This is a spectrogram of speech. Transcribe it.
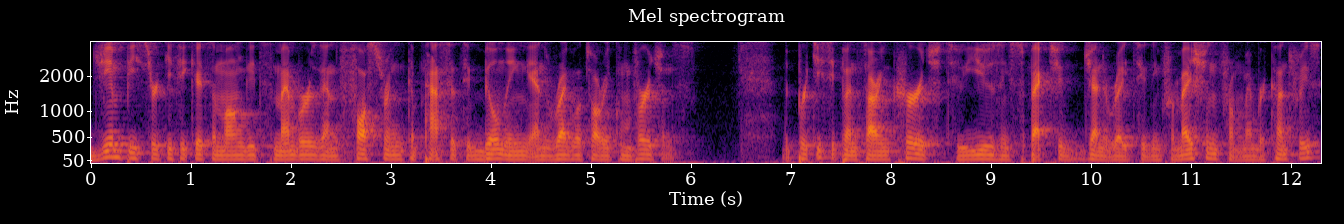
GMP certificates among its members and fostering capacity building and regulatory convergence. The participants are encouraged to use inspection generated information from member countries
